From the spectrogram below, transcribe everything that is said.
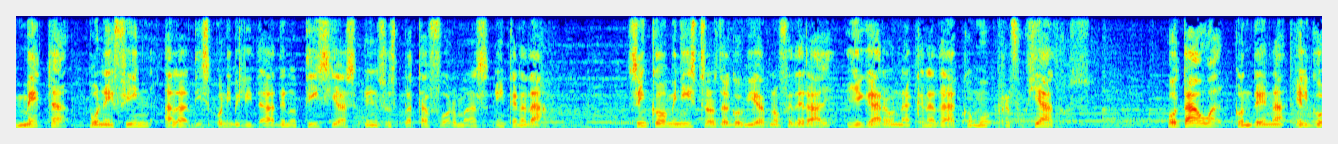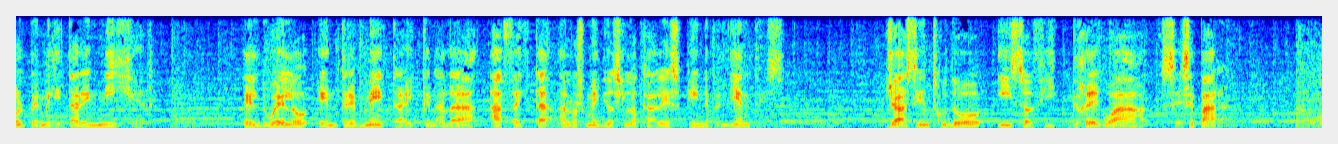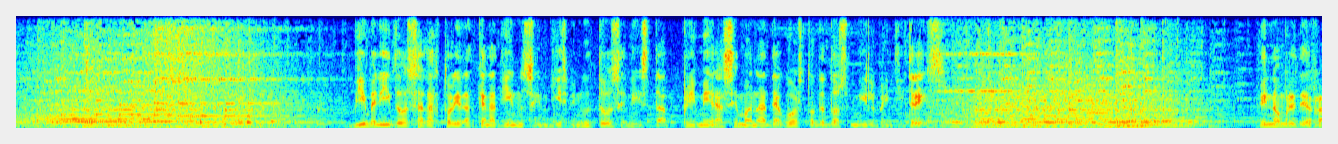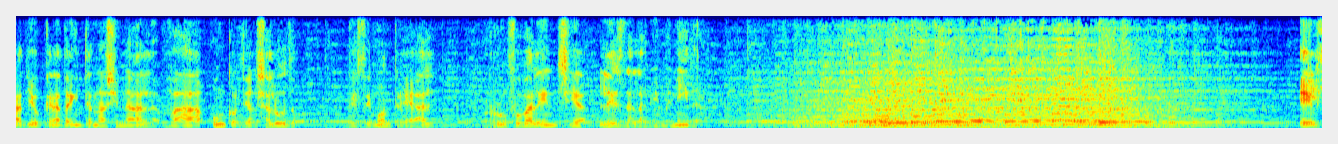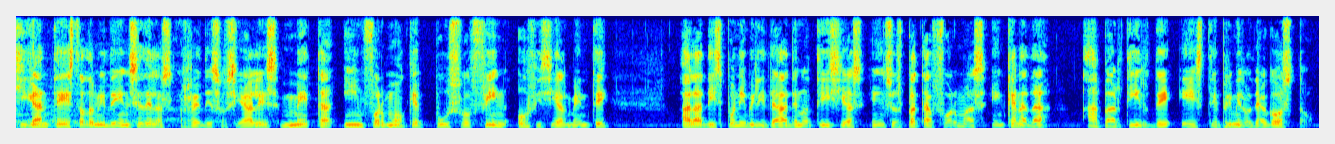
Meta pone fin a la disponibilidad de noticias en sus plataformas en Canadá. Cinco ministros del gobierno federal llegaron a Canadá como refugiados. Ottawa condena el golpe militar en Níger. El duelo entre Meta y Canadá afecta a los medios locales e independientes. Justin Trudeau y Sophie Grégoire se separan. Bienvenidos a la actualidad canadiense en 10 minutos en esta primera semana de agosto de 2023. En nombre de Radio Canadá Internacional va un cordial saludo. Desde Montreal, Rufo Valencia les da la bienvenida. El gigante estadounidense de las redes sociales Meta informó que puso fin oficialmente a la disponibilidad de noticias en sus plataformas en Canadá a partir de este primero de agosto.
